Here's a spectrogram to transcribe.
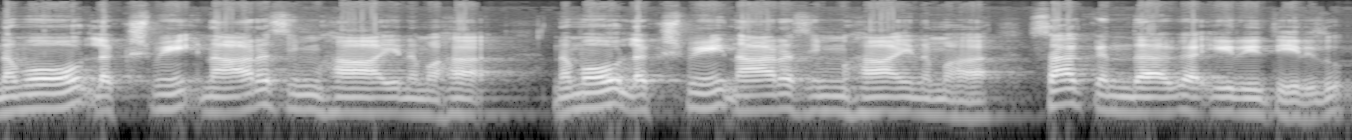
ನಮೋ ಲಕ್ಷ್ಮೀ ನಾರಸಿಂಹಾಯ ನಮಃ. ನಮೋ ಲಕ್ಷ್ಮೀ ನಾರಸಿಂಹಾಯ ನಮಃ. ಸಾಕಂದಾಗ ಈ ರೀತಿ ಇರಿದು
